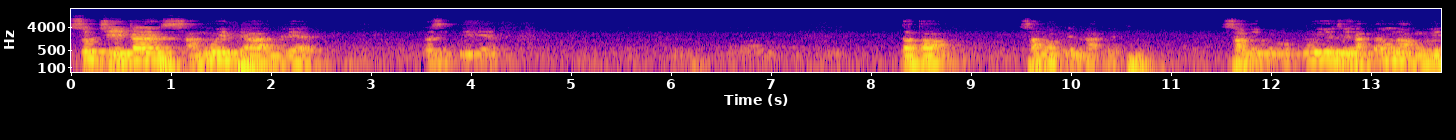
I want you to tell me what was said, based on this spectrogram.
ਸੋ ਜੇਕਰ ਸਾਨੂੰ ਇਹ ਪਿਆਰ ਮਿਲਿਆ, ਤਾਂ ਅਸੀਂ ਪੀਦੇ ਹਾਂ ਦਾਤਾ, ਸਾਨੂੰ ਆਪਣੇ ਬਣਾ ਕੇ ਰੱਖੀ। ਸਾਡੇ ਕੋਲ ਕੋਈ ਅਜਿਹਾ ਕਰਮ ਨਾ ਹੋਵੇ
